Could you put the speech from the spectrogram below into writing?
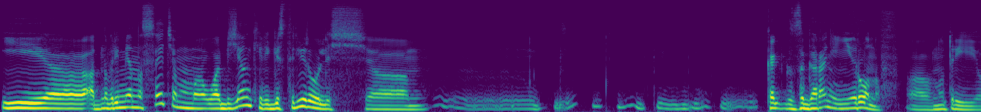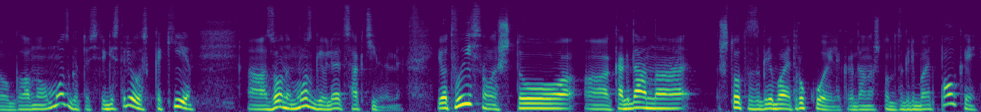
И э, одновременно с этим у обезьянки регистрировались э, как загорание нейронов э, внутри ее головного мозга, то есть регистрировалось, какие зоны мозга являются активными. И вот выяснилось, что когда она что-то загребает рукой или когда она что-то загребает палкой,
